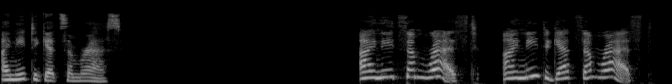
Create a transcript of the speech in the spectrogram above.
I need to get some rest. I need some rest. I need to get some rest.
